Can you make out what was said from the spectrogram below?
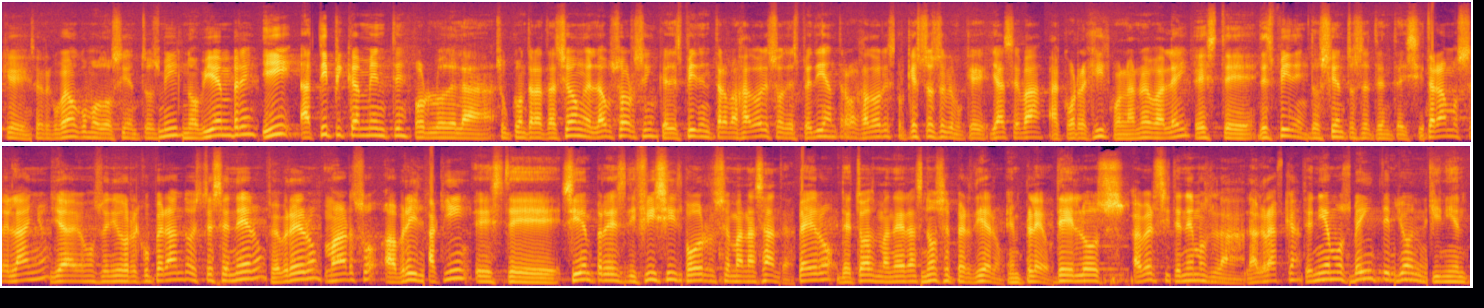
que se recuperaron como 200 mil, noviembre y atípicamente por lo de la subcontratación, el outsourcing, que despiden trabajadores o despedían trabajadores, porque esto es lo que ya se va a corregir con la nueva ley, este, despiden 277. Entramos el año, ya hemos venido recuperando, este es enero, febrero, marzo, abril. Aquí este, siempre es difícil por Semana Santa, pero de todas maneras no se perdieron empleo. De los, a ver si tenemos la, la gráfica, teníamos 20 millones 500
